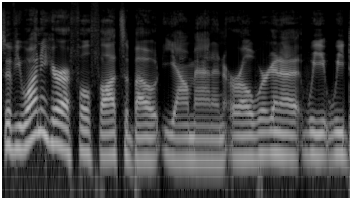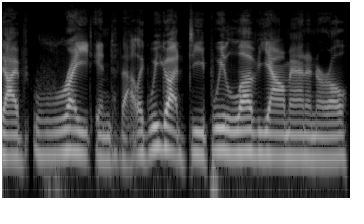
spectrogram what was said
so if you want to hear our full thoughts about Yao Man and Earl, we're gonna we we dived right into that. Like we got deep. We love Yao Man and Earl,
